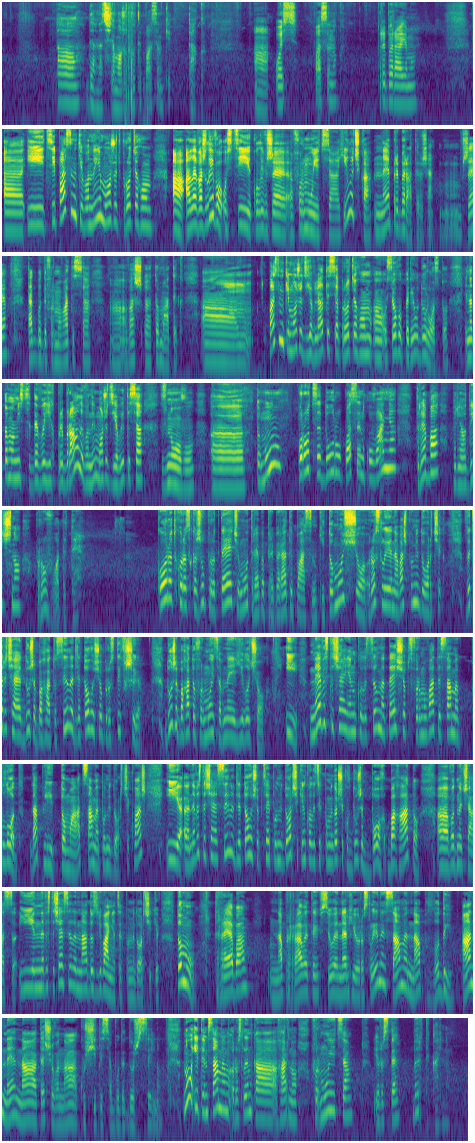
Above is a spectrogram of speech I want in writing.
А, де в нас ще можуть бути пасинки? Так. А, ось пасинок. Прибираємо. А, і ці пасинки вони можуть протягом. А, але важливо, ось ці, коли вже формується гілочка, не прибирати вже. Вже так буде формуватися а, ваш е, томатик. Пасинки можуть з'являтися протягом е, усього періоду росту. І на тому місці, де ви їх прибрали, вони можуть з'явитися знову. Е, тому процедуру пасинкування треба періодично проводити. Коротко розкажу про те, чому треба прибирати пасинки. Тому що рослина, ваш помідорчик, витрачає дуже багато сили для того, щоб рости вшир. Дуже багато формується в неї гілочок. І не вистачає інколи сил на те, щоб сформувати саме плод, да, плід, томат, саме помідорчик ваш. І е, не вистачає сили для того, щоб цей помідорчик, інколи цих помідорчиків дуже багато а, водночас. І не вистачає сили на дозрівання цих помідорчиків. Тому треба направити всю енергію рослини саме на плоди, а не на те, що вона кущитися буде дуже сильно. Ну і тим самим рослинка гарно формується і росте вертикально.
